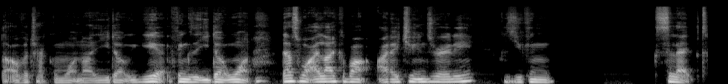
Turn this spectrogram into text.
the other track and whatnot. You don't you get things that you don't want. That's what i like about itunes really because you can select.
